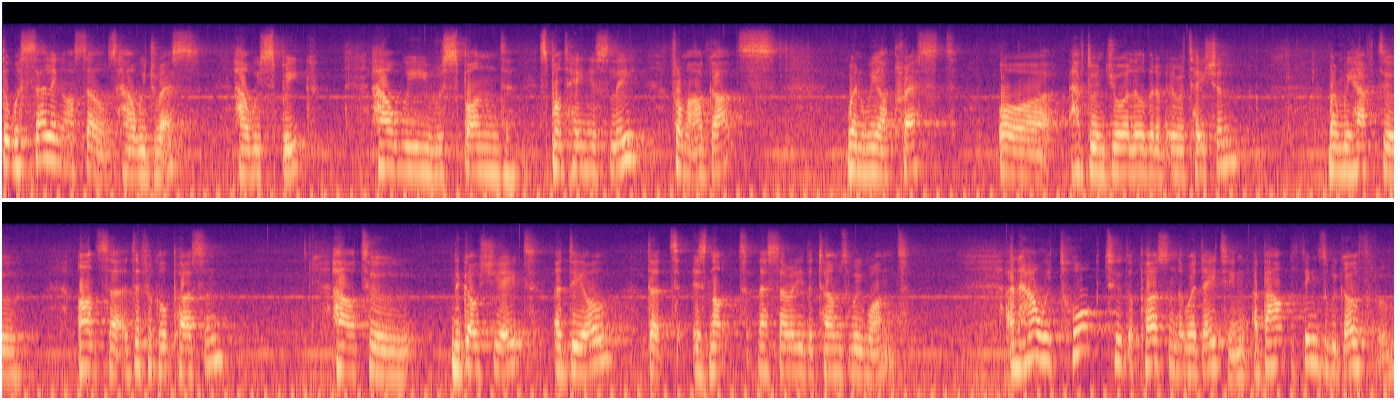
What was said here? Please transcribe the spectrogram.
that we're selling ourselves how we dress, how we speak, how we respond spontaneously from our guts when we are pressed or have to endure a little bit of irritation, when we have to answer a difficult person, how to negotiate a deal that is not necessarily the terms we want. And how we talk to the person that we're dating about the things we go through,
